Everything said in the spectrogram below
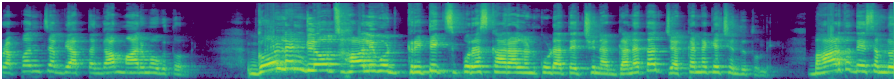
ప్రపంచవ్యాప్తంగా మారుమోగుతోంది. గోల్డెన్ గ్లోబ్స్ హాలీవుడ్ క్రిటిక్స్ పురస్కారాలను కూడా తెచ్చిన ఘనత జక్కన్నకే చెందుతుంది. భారతదేశంలో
